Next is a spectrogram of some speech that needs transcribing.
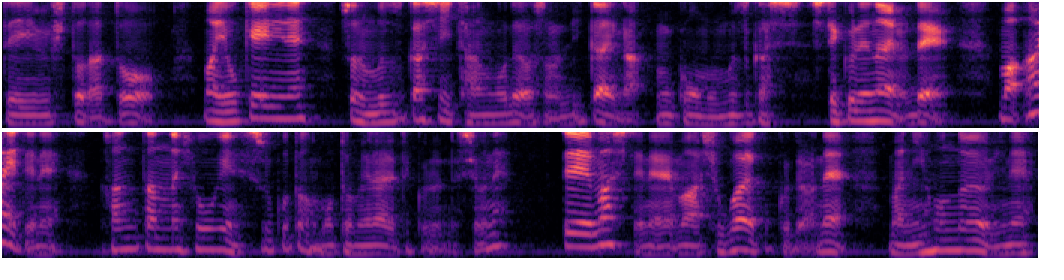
ている人だと、まあ、余計にねその難しい単語ではその理解が向こうも難ししてくれないので、まあ、あえてね簡単な表現にすることが求められてくるんですよね。でましてね、まあ、諸外国ではね、まあ、日本のようにね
